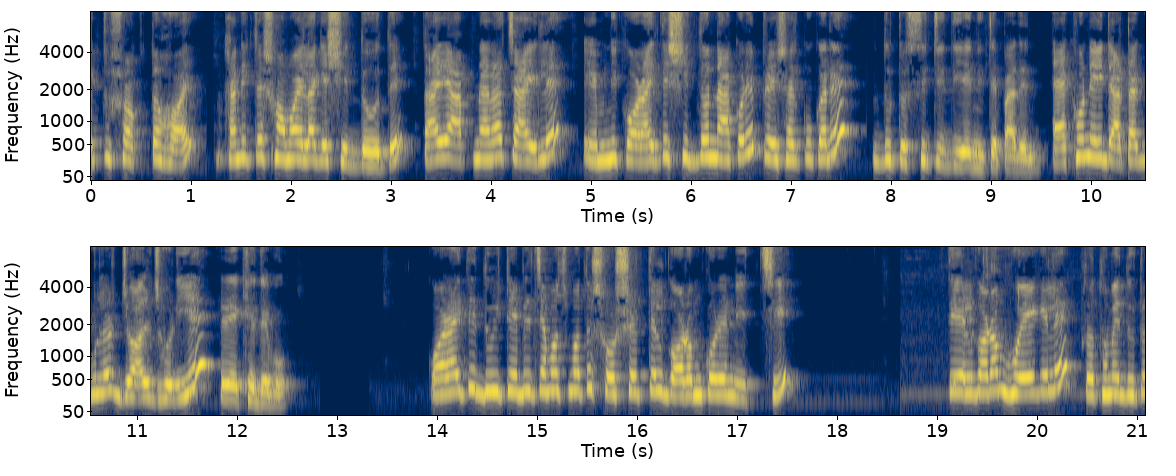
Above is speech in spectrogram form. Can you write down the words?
একটু শক্ত হয়, খানিকটা সময় লাগে সিদ্ধ হতে। তাই আপনারা চাইলে এমনি কড়াইতে সিদ্ধ না করে প্রেসার কুকারে দুটো সিটি দিয়ে নিতে পারেন। এখন এই ডাটাগুলোর জল ঝরিয়ে রেখে দেব। কড়াইতে দুই টেবিল চামচ মতো সর্ষের তেল গরম করে নিচ্ছি। তেল গরম হয়ে গেলে প্রথমে দুটো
